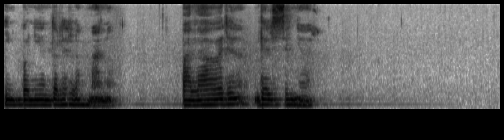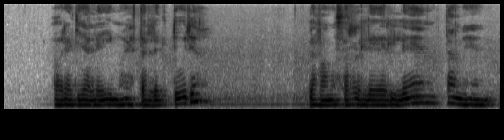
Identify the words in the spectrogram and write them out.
imponiéndoles las manos. Palabra del Señor. Ahora que ya leímos estas lecturas, las vamos a releer lentamente,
